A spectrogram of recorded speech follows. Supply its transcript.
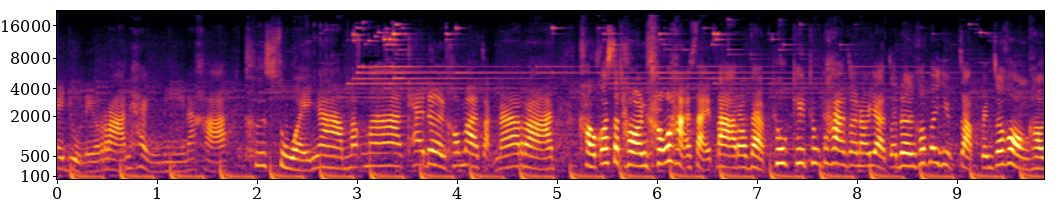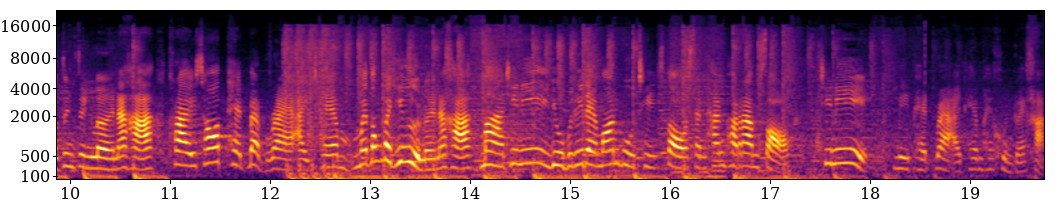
ย์อยู่ในร้านแห่งนี้นะคะ คือสวยงามมากๆ แค่เดินเข้ามาจากหน้าร้าน เขาก็สะท้อนเข้าหาสายตาเราแบบทุกทิศทุกทางจนเราอยากจะเดินเข้าไปหยิบจับเป็นเจ้าของเขาจริง ๆ เลยนะคะ ใครชอบเพชรแบบแรไอเทมไม่ต้องไปที่อื่นเลยนะคะ มาที่นี่ Jubilee Diamond Boutique Store เซ็นทรัลพระราม 2 ที่นี่มีเพชรแรไอเทมให้คุณด้วยค่ะ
